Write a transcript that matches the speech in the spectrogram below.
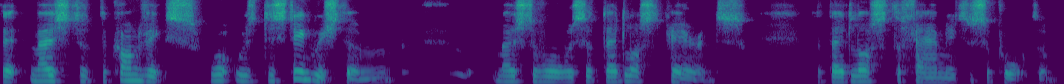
that most of the convicts, what was distinguished them most of all was that they'd lost parents, that they'd lost the family to support them.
